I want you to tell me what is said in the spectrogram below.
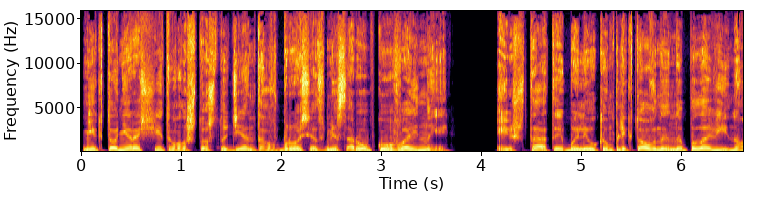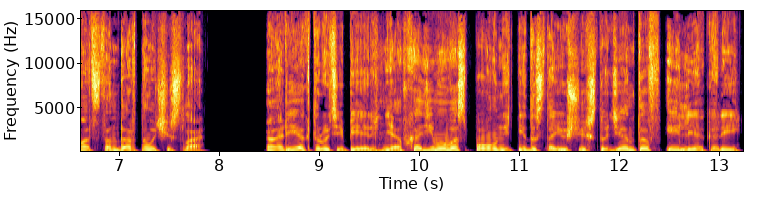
Никто не рассчитывал, что студентов бросят в мясорубку войны, и штаты были укомплектованы наполовину от стандартного числа. А ректору теперь необходимо восполнить недостающих студентов и лекарей,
